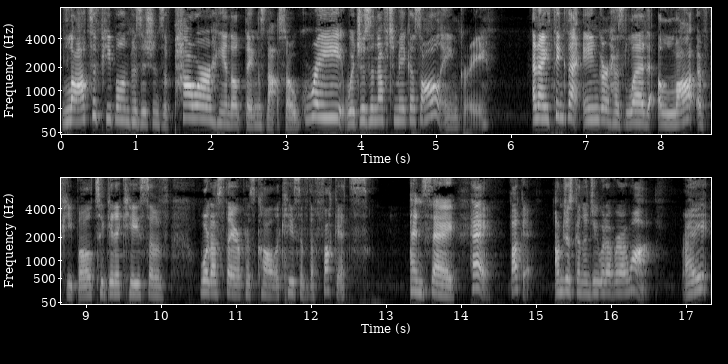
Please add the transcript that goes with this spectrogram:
Lots of people in positions of power handled things not so great, which is enough to make us all angry. And I think that anger has led a lot of people to get a case of what us therapists call a case of the fuckets and say, hey, fuck it. I'm just going to do whatever I want, right?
